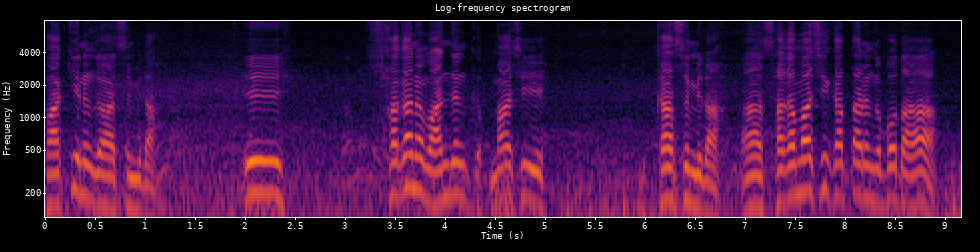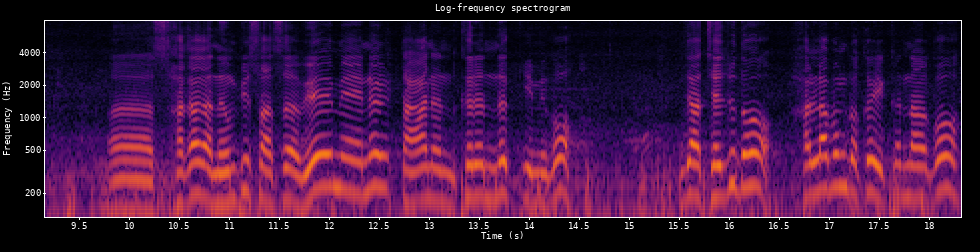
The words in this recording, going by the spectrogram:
바뀌는 것 같습니다. 이 사과는 완전 그 맛이 같습니다. 아, 사과 맛이 같다는 것보다 어, 사과가 너무 비싸서 외면을 당하는 그런 느낌이고 이제 제주도 한라봉도 거의 끝나고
